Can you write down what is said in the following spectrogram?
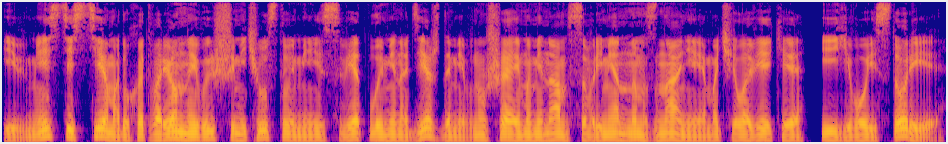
и вместе с тем одухотворенный высшими чувствами и светлыми надеждами, внушаемыми нам современным знанием о человеке и его истории,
